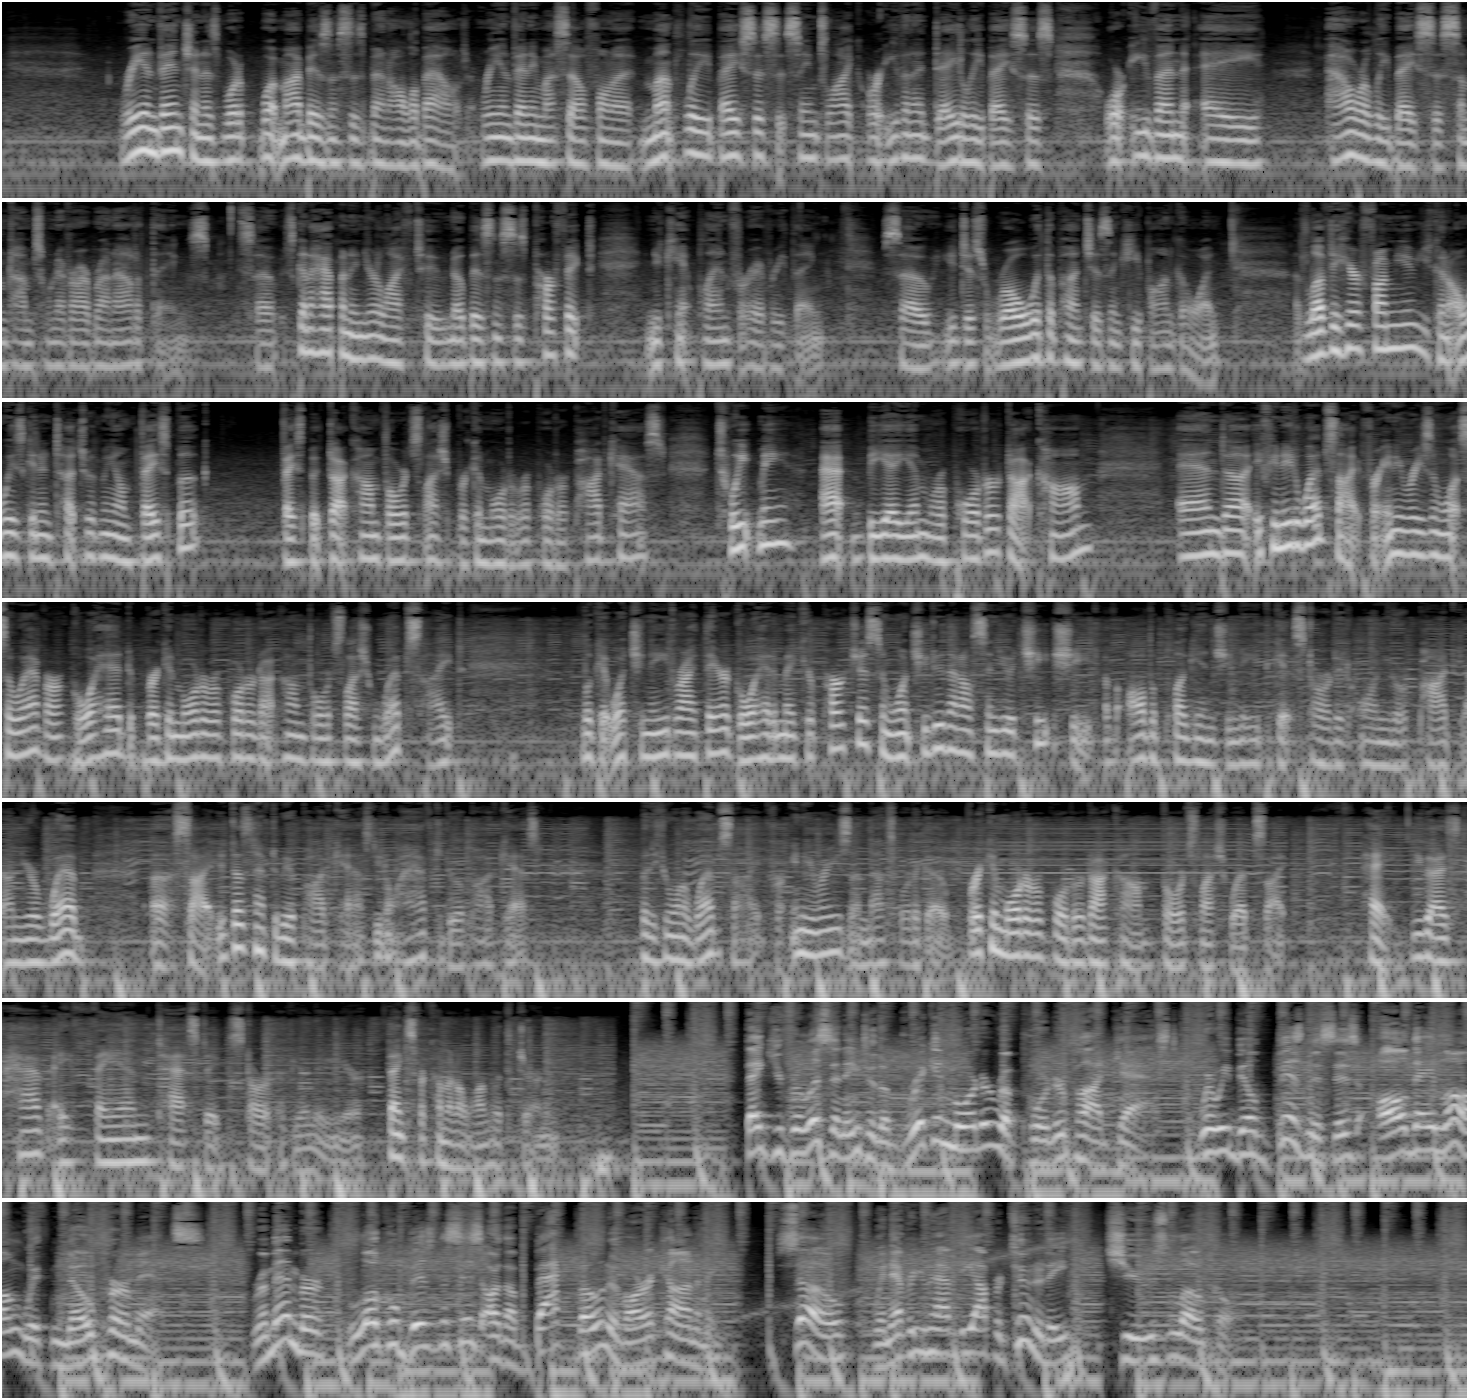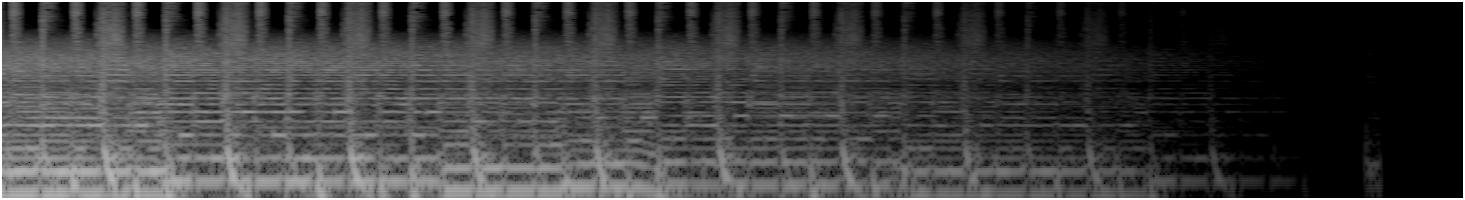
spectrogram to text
Reinvention is what, what my business has been all about. Reinventing myself on a monthly basis, it seems like, or even a daily basis, or even a hourly basis sometimes whenever I run out of things. So it's going to happen in your life too. No business is perfect and you can't plan for everything. So you just roll with the punches and keep on going. I'd love to hear from you. You can always get in touch with me on Facebook facebook.com forward slash brick and mortar reporter podcast. Tweet me at bamreporter.com. And uh, if you need a website for any reason whatsoever, go ahead to brickandmortarreporter.com forward slash website. Look at what you need right there. Go ahead and make your purchase. And once you do that, I'll send you a cheat sheet of all the plugins you need to get started on your pod on your web uh, site. It doesn't have to be a podcast. You don't have to do a podcast. But if you want a website for any reason, that's where to go. Brickandmortarreporter.com forward slash website. Hey, you guys have a fantastic start of your new year. Thanks for coming along with the journey. Thank you for listening to the Brick and Mortar Reporter Podcast, where we build businesses all day long with no permits. Remember, local businesses are the backbone of our economy. So, whenever you have the opportunity, choose local.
